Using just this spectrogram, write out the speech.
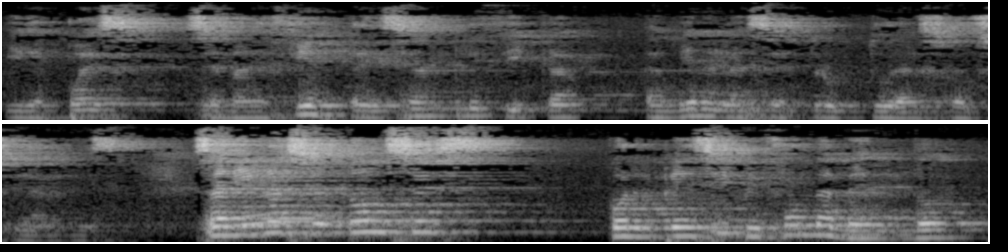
y después se manifiesta y se amplifica también en las estructuras sociales. San Ignacio entonces, con el principio y fundamento,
